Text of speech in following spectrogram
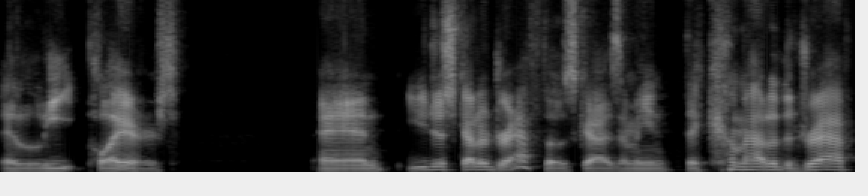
elite players, and you just got to draft those guys. I mean, they come out of the draft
